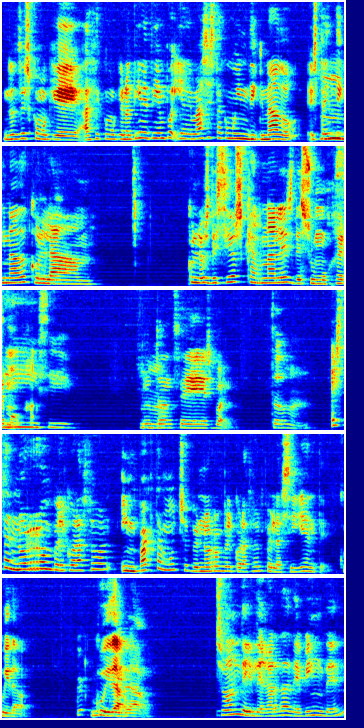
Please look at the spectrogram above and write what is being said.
Entonces como que hace como que no tiene tiempo y además está como indignado, está Mm, indignado con la... con los deseos carnales de su mujer sí, monja. sí. No, Entonces, bueno. todo mal. Esta no rompe el corazón, impacta mucho, pero no rompe el corazón, pero la siguiente, cuidado. Cuidado. Son de Hildegarda de Bingen,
